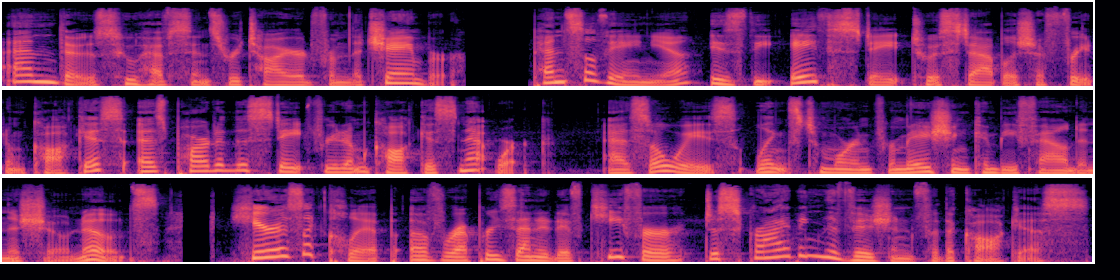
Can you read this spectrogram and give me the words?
and those who have since retired from the chamber. Pennsylvania is the eighth state to establish a Freedom Caucus as part of the State Freedom Caucus Network. As always, links to more information can be found in the show notes. Here is a clip of Representative Keefer describing the vision for the caucus.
